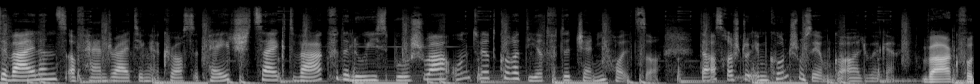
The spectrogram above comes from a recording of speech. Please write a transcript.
The Violence of Handwriting Across a Page zeigt Werk von Louise Bourgeois und wird kuratiert von Jenny Holzer. Das kannst du im Kunstmuseum anschauen. Werke von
